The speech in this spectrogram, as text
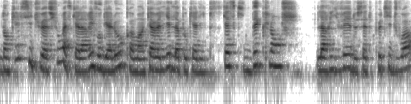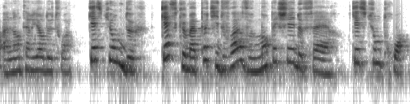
Dans quelle situation est-ce qu'elle arrive au galop comme un cavalier de l'Apocalypse? Qu'est-ce qui déclenche l'arrivée de cette petite voix à l'intérieur de toi? Question 2. Qu'est-ce que ma petite voix veut m'empêcher de faire? Question 3.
